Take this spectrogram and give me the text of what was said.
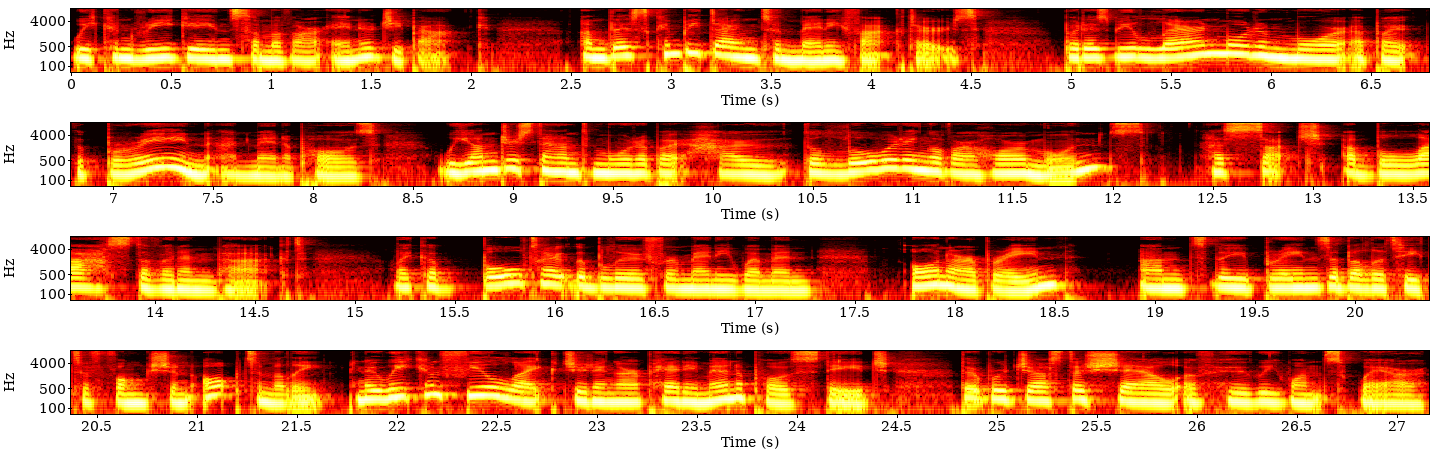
we can regain some of our energy back. And this can be down to many factors. But as we learn more and more about the brain and menopause, we understand more about how the lowering of our hormones has such a blast of an impact, like a bolt out the blue for many women, on our brain and the brain's ability to function optimally. Now, we can feel like during our perimenopause stage that we're just a shell of who we once were.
